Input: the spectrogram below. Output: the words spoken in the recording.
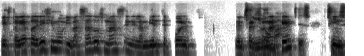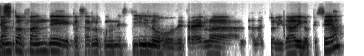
Estaría padrísimo y basados más en el ambiente pulp del personaje, sin tanto afán de casarlo con un estilo o de traerlo a, la actualidad y lo que sea.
